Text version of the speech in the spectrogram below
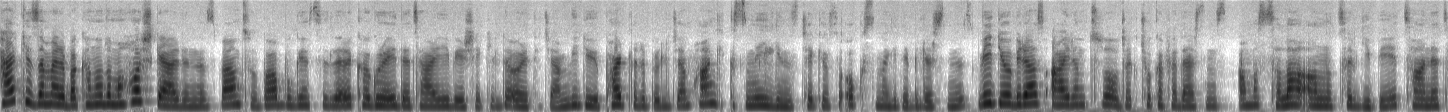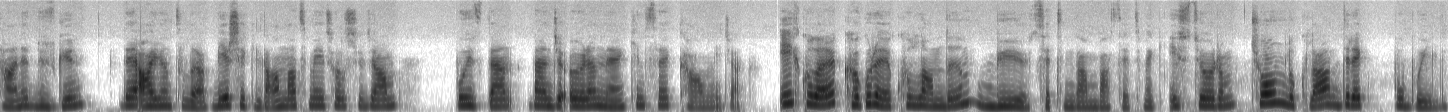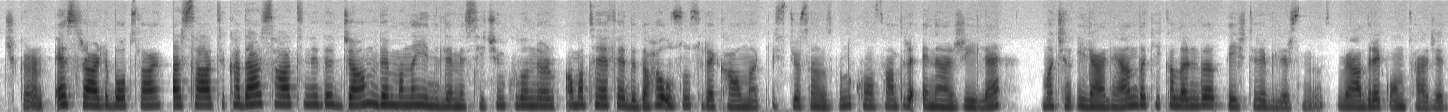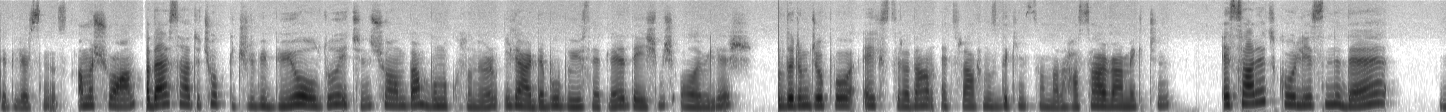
Herkese merhaba kanalıma hoş geldiniz. Ben Tuğba. Bugün sizlere Kagura'yı detaylı bir şekilde öğreteceğim. Videoyu partlara böleceğim. Hangi kısmı ilginizi çekiyorsa o kısma gidebilirsiniz. Video biraz ayrıntılı olacak. Çok affedersiniz ama salah anlatır gibi tane tane düzgün ve ayrıntılı bir şekilde anlatmaya çalışacağım. Bu yüzden bence öğrenmeyen kimse kalmayacak. İlk olarak Kagura'ya kullandığım büyü setinden bahsetmek istiyorum. Çoğunlukla direkt bu build'i çıkıyorum. Esrarlı botlar kader saati kader saatini de can ve mana yenilemesi için kullanıyorum. Ama TF'de daha uzun süre kalmak istiyorsanız bunu konsantre enerjiyle maçın ilerleyen dakikalarında değiştirebilirsiniz. Veya direkt onu tercih edebilirsiniz. Ama şu an kader saati çok güçlü bir büyü olduğu için şu an ben bunu kullanıyorum. İleride bu büyü setleri değişmiş olabilir. Yıldırım Copu ekstradan etrafımızdaki insanlara hasar vermek için Esaret kolyesini de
